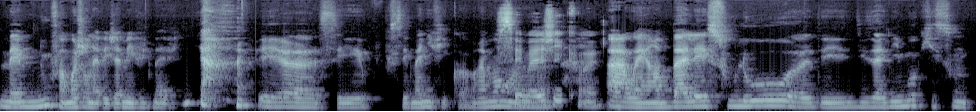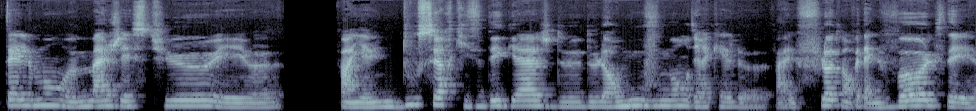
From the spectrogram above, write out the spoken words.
même nous, enfin moi, j'en avais jamais vu de ma vie. et euh, c'est magnifique, quoi. Vraiment. C'est euh, magique, ouais. Ah ouais, un balai sous l'eau, euh, des, des, animaux qui sont tellement majestueux et. Enfin, il y a une douceur qui se dégage de, de leur mouvement. On dirait qu'elles elles flottent, mais en fait, elles volent. C'est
